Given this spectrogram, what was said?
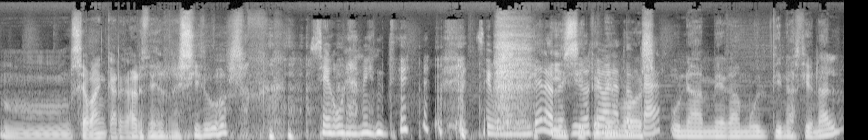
mm, ¿se va a encargar de residuos? Seguramente. Seguramente los residuos se van a tocar. Una mega multinacional.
